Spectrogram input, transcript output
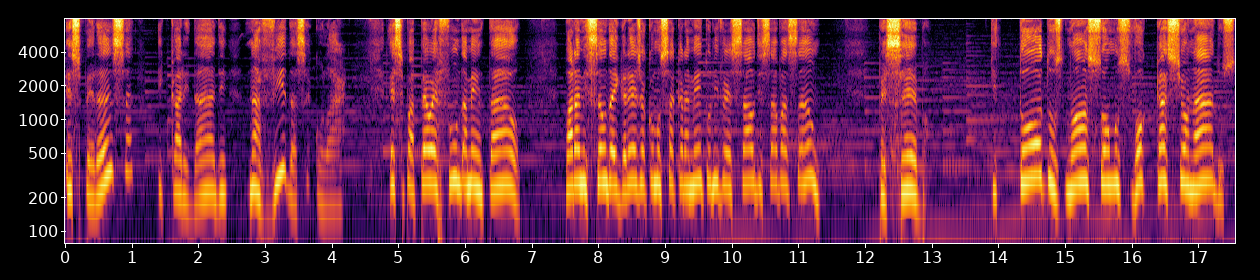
esperança e caridade na vida secular. Esse papel é fundamental para a missão da Igreja como sacramento universal de salvação. Percebam, Todos nós somos vocacionados,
